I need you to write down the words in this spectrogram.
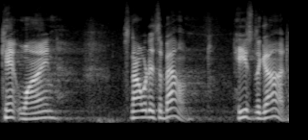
can't whine. It's not what it's about. He's the God.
